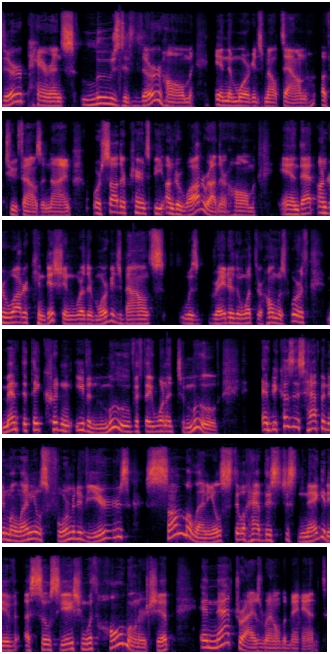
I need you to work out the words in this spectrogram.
their parents lose their home in the mortgage meltdown of 2009, or saw their parents be underwater on their home. And that underwater condition, where their mortgage balance was greater than what their home was worth meant that they couldn't even move if they wanted to move. And because this happened in millennials' formative years, some millennials still have this just negative association with home ownership, and that drives rental demand.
